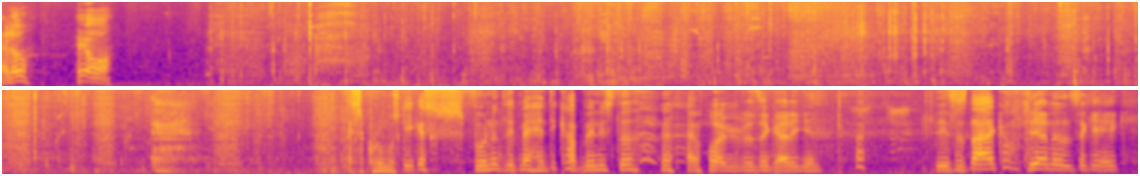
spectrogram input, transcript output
Hallo? Herover. Altså, kunne du måske ikke have fundet et lidt mere handicapvenligt sted? Hvor er vi bliver til at gøre det igen. Det er så snart jeg kommer derned, så kan jeg ikke.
